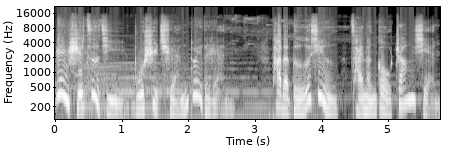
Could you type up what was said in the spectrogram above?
认识自己不是全对的人，他的德性才能够彰显。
